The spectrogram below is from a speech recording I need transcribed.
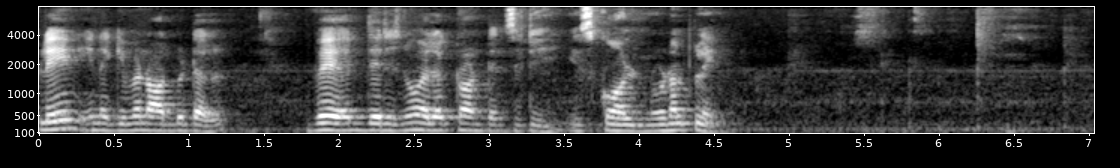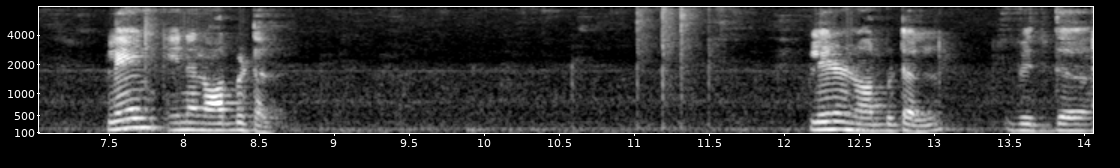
plane in a given orbital where there is no electron density is called nodal plane. Plane in an orbital plane in an orbital with the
